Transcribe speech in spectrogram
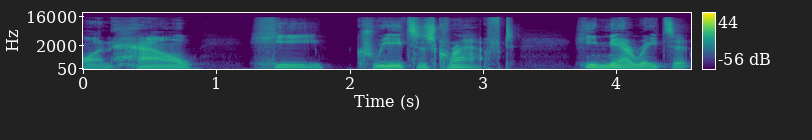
on how he creates his craft. He narrates it,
